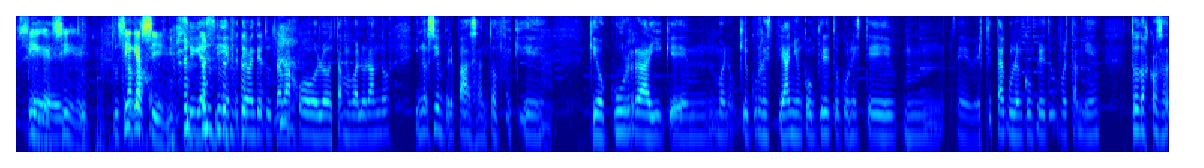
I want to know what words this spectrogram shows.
Sigue, eh, sigue. sigue así. Sigue así, efectivamente tu trabajo lo estamos valorando y no siempre pasa. Entonces que, mm. Que ocurra y que, mm, bueno, que ocurra este año en concreto con este eh, espectáculo en concreto, pues también todas, cosas,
